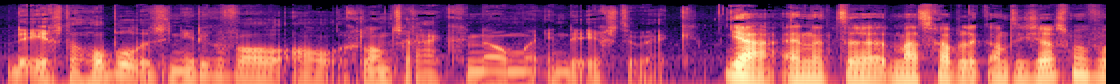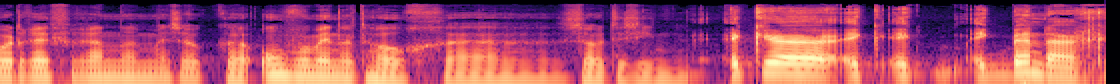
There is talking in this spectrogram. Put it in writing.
de eerste hobbel is in ieder geval al glansrijk genomen in de eerste week. Ja, en het uh, maatschappelijk enthousiasme voor het referendum is ook uh, onverminderd hoog, uh, zo te zien. Ik, ik, ik, ik ben daar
